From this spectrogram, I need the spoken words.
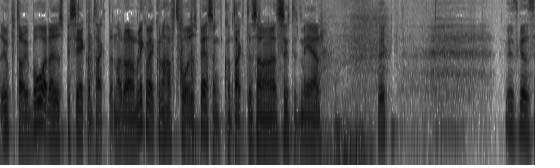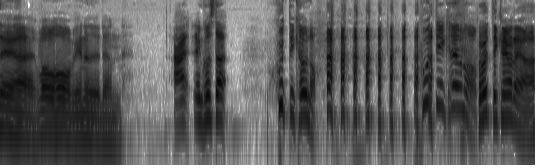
upptar ju båda USB-C-kontakterna. Då hade de lika väl kunnat haft två USB-kontakter så hade den suttit mer. Vi ska se här. Var har vi nu den? Ah, den kostar 70 kronor. 70 kronor! 70 kronor ja.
